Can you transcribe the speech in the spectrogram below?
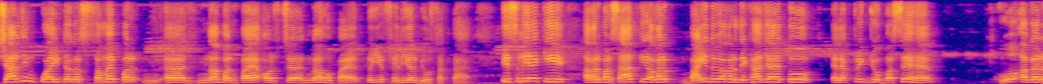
चार्जिंग पॉइंट अगर समय पर ना बन पाए और ना हो पाए तो ये फेलियर भी हो सकता है। इसलिए कि अगर बरसात की अगर, बाई दो अगर देखा जाए तो इलेक्ट्रिक जो बसें हैं वो अगर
